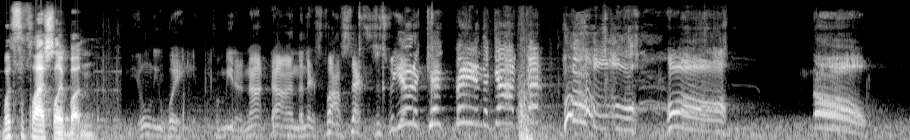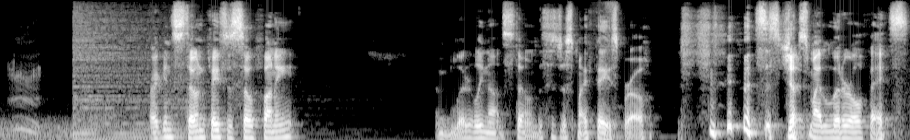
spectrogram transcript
What's the flashlight button? The only way for me to not die in the next five seconds is for you to kick me in the goddamn. Oh, oh, no. Mm. Reagan's stone face is so funny. I'm literally not stoned. This is just my face, bro. this is just my literal face.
